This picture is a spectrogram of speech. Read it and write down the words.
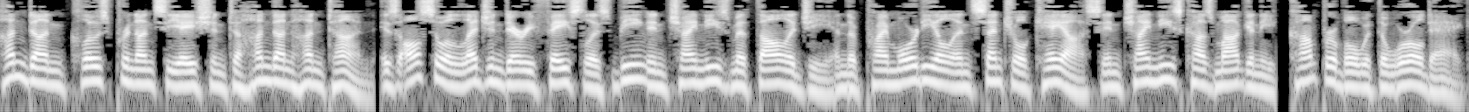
Hundun close pronunciation to Hundun Huntun is also a legendary faceless being in Chinese mythology and the primordial and central chaos in Chinese cosmogony, comparable with the world egg.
